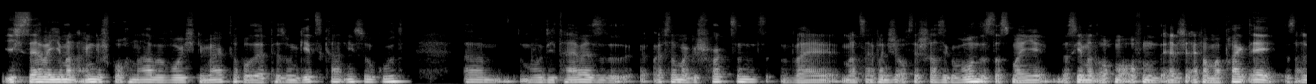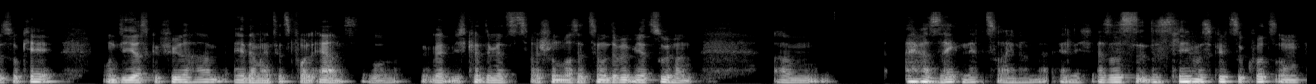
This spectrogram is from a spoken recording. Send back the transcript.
ich selber jemanden angesprochen habe, wo ich gemerkt habe, oder der Person geht's gerade nicht so gut. Ähm, wo die teilweise öfter mal geschockt sind, weil man es einfach nicht auf der Straße gewohnt ist, dass man je, dass jemand auch mal offen und ehrlich einfach mal fragt, ey, ist alles okay? und die das Gefühl haben, ey, der meint jetzt voll ernst. So, ich könnte ihm jetzt zwei Stunden was erzählen und der wird mir jetzt zuhören. Ähm, einfach seid nett zueinander, ehrlich. Also das, das Leben ist viel zu kurz, um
